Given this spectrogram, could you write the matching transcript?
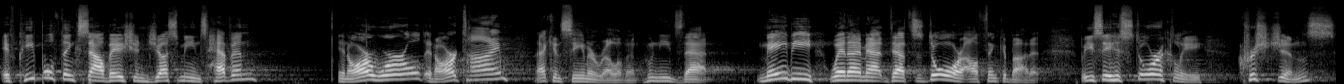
if people think salvation just means heaven in our world, in our time, that can seem irrelevant. Who needs that? Maybe when I'm at death's door, I'll think about it. But you see, historically, Christians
